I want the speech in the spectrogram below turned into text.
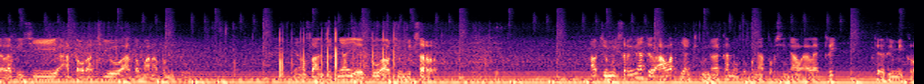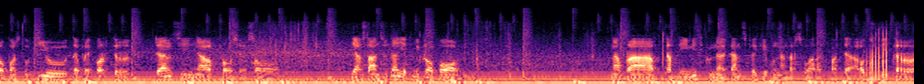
televisi atau radio atau mana pun itu. Yang selanjutnya yaitu audio mixer Audio mixer ini adalah alat yang digunakan untuk mengatur sinyal elektrik dari mikrofon studio, tape recorder, dan sinyal prosesor. Yang selanjutnya yaitu mikrofon. Nah, perangkat ini digunakan sebagai pengantar suara kepada speaker.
